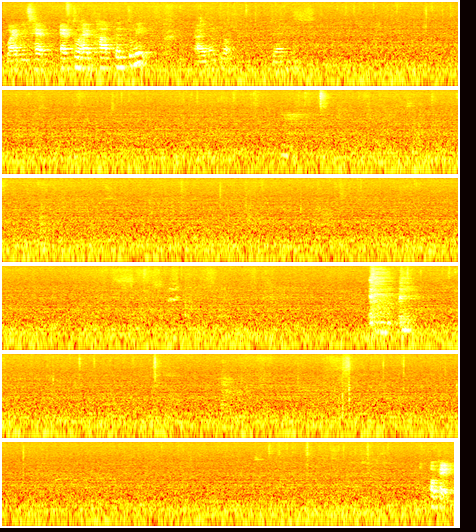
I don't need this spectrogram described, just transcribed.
why this have, have to have happened to me? I don't know. That's Okay.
